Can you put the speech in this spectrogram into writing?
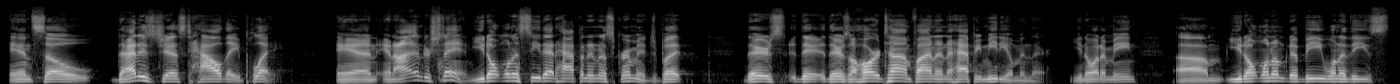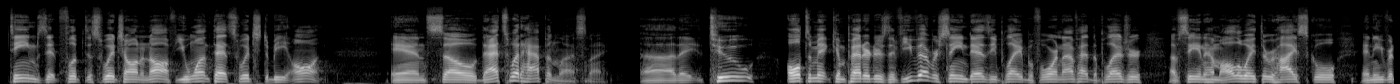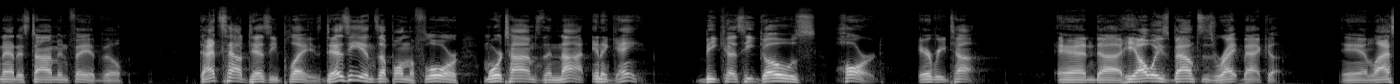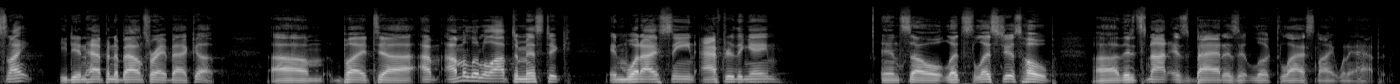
And so that is just how they play. And and I understand you don't want to see that happen in a scrimmage, but there's there, there's a hard time finding a happy medium in there. You know what I mean? Um, you don't want them to be one of these teams that flip the switch on and off. You want that switch to be on, and so that's what happened last night. Uh, they two ultimate competitors. If you've ever seen Desi play before, and I've had the pleasure of seeing him all the way through high school and even at his time in Fayetteville, that's how Desi plays. Desi ends up on the floor more times than not in a game because he goes hard every time. And uh, he always bounces right back up. And last night, he didn't happen to bounce right back up. Um, but uh, I'm, I'm a little optimistic in what I've seen after the game. And so let's let's just hope uh, that it's not as bad as it looked last night when it happened,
